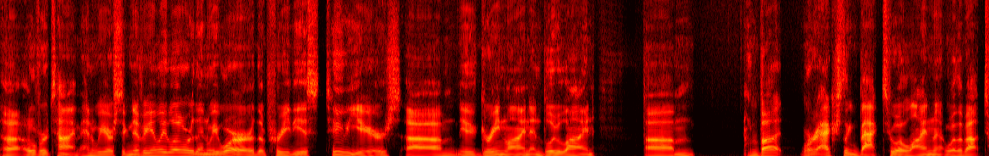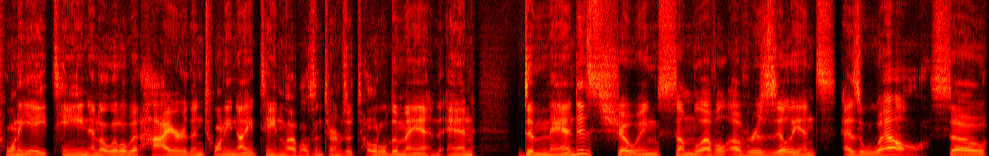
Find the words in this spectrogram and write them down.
uh, over time, and we are significantly lower than we were the previous two years, um, the green line and blue line. Um, but we're actually back to alignment with about 2018 and a little bit higher than 2019 levels in terms of total demand. And demand is showing some level of resilience as well. So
